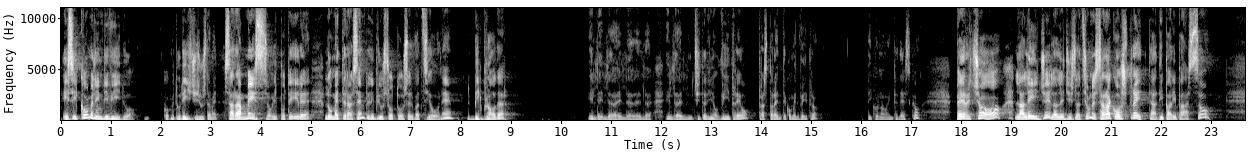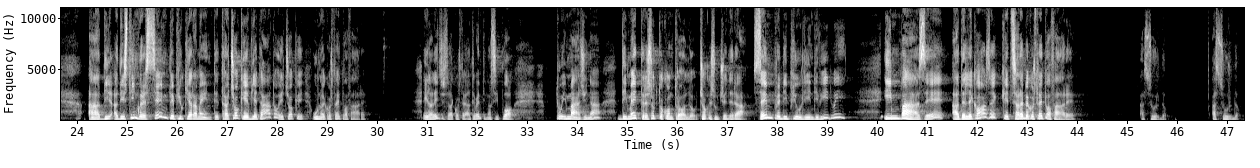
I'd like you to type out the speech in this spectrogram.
E siccome l'individuo, come tu dici giustamente, sarà messo, il potere lo metterà sempre di più sotto osservazione, il Big Brother, il, il, il, il cittadino vitreo, trasparente come il vetro, dicono in tedesco, Perciò la legge, la legislazione sarà costretta di pari passo a, di, a, distinguere sempre più chiaramente tra ciò che è vietato e ciò che uno è costretto a fare. E la legge sarà costretta, altrimenti non si può. Tu immagina di mettere sotto controllo ciò che succederà sempre di più gli individui in base a delle cose che sarebbe costretto a fare. Assurdo, assurdo.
